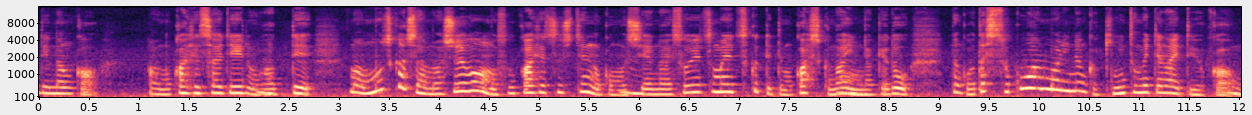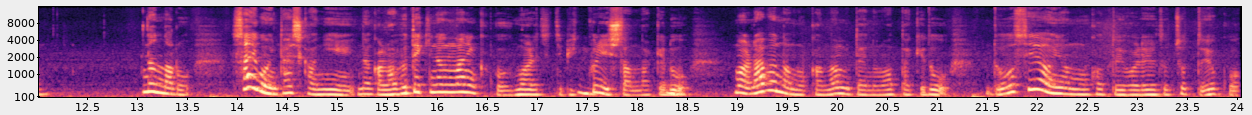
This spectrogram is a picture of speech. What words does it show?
でなんかあの解説されているのがあって、まあもしかしたらマシュー・ボーンもそう解説してるのかもしれない、そういうつもりで作っててもおかしくないんだけど、なんか私そこはあんまりなんか気に留めてないというか。うん。なんだろう。最後に確かになんかラブ的な何かが生まれててびっくりしたんだけど、うん。まあラブなのかなみたいのもあったけど同性愛なのかと言われるとちょっとよくわ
